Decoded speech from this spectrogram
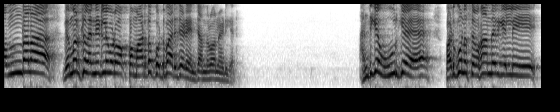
వందల విమర్శలన్నింటినీ కూడా ఒక్క మాటతో కొట్టుపారేశాడు ఆయన చంద్రబాబు నాయుడు గారు. అందుకే ఊరికే పడుకున్న సింహాన్ దగ్గరికి వెళ్ళి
